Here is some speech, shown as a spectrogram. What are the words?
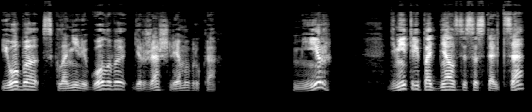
и оба склонили головы, держа шлемы в руках. Мир? Дмитрий поднялся со стольца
